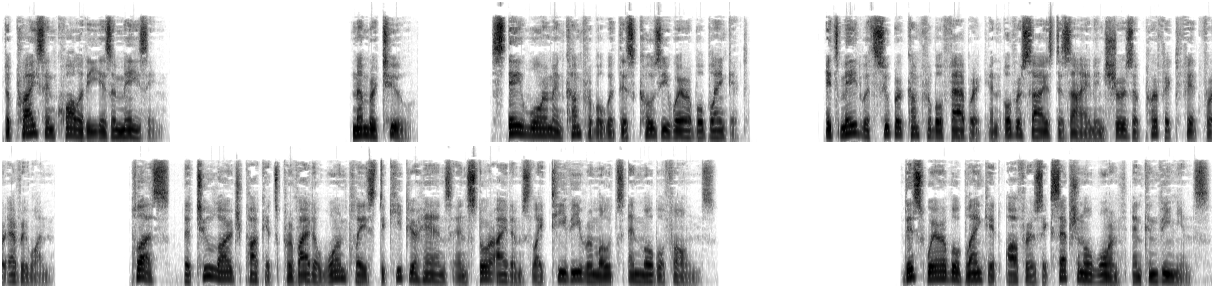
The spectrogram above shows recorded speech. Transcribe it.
The price and quality is amazing. Number 2. Stay warm and comfortable with this cozy wearable blanket. It's made with super comfortable fabric and oversized design ensures a perfect fit for everyone. Plus, the two large pockets provide a warm place to keep your hands and store items like TV remotes and mobile phones. This wearable blanket offers exceptional warmth and convenience.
